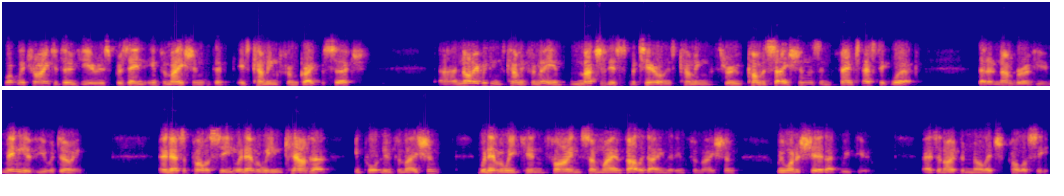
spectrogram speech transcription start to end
what we're trying to do here is present information that is coming from great research. Uh, not everything's coming from me. Much of this material is coming through conversations and fantastic work that a number of you, many of you, are doing. And as a policy, whenever we encounter important information, whenever we can find some way of validating that information, we want to share that with you as an open knowledge policy.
